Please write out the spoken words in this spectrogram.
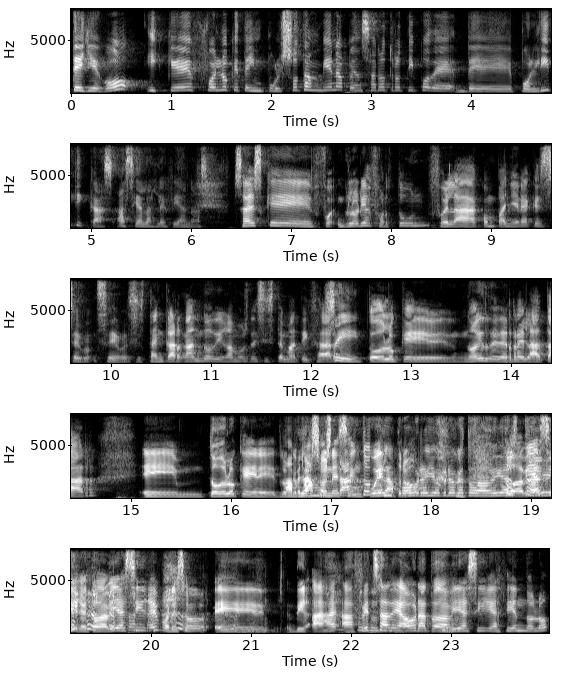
te llegó y qué fue lo que te impulsó también a pensar otro tipo de, políticas hacia las lesbianas? Sabes que Gloria Fortún fue la compañera que se, está encargando, digamos, de sistematizar todo lo que, ¿no? Y de relatar em, todo lo que, lo que pasó en ese encuentro. Que yo creo que todavía, todavía sigue, todavía sigue, por eso eh, a, fecha de ahora todavía sigue haciéndolo.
